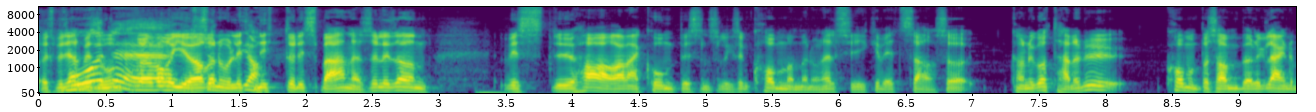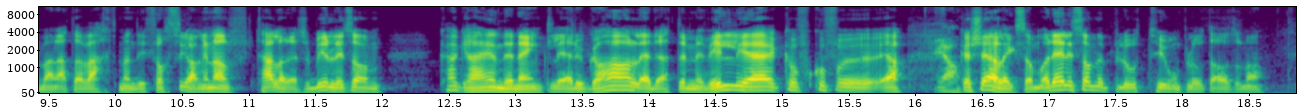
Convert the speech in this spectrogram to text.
Og spesielt hvis noen prøver å gjøre så- noe litt ja. nytt og litt spennende. Så litt sånn Hvis du har han kompisen som liksom kommer med noen helt syke vitser, så kan det godt hende du kommer på samme bølgelengde med han etter hvert, men de første gangene han forteller det, så blir det litt sånn hva er greien din egentlig? Er du gal? Er dette med vilje? Hvorfor, hvorfor ja. Ja. Hva skjer, liksom? Og det er litt sånn med pilot, humorpiloter og sånn. da.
